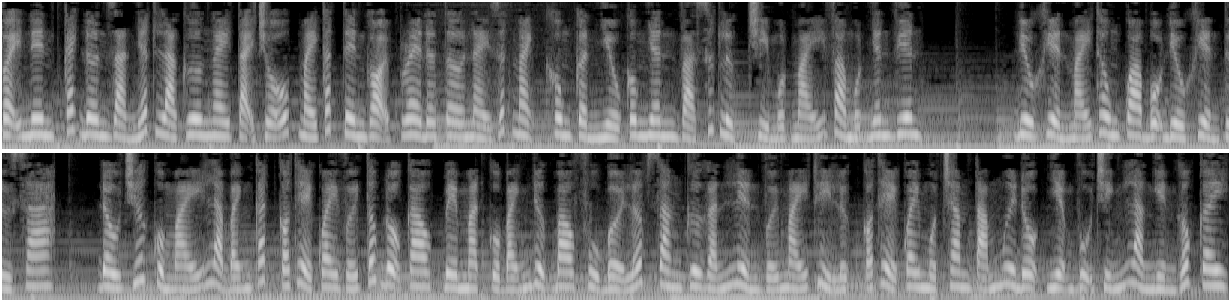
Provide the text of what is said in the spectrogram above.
Vậy nên, cách đơn giản nhất là cưa ngay tại chỗ, máy cắt tên gọi Predator này rất mạnh, không cần nhiều công nhân và sức lực, chỉ một máy và một nhân viên. Điều khiển máy thông qua bộ điều khiển từ xa. Đầu trước của máy là bánh cắt có thể quay với tốc độ cao, bề mặt của bánh được bao phủ bởi lớp răng cưa gắn liền với máy thủy lực có thể quay 180 độ, nhiệm vụ chính là nghiền gốc cây.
